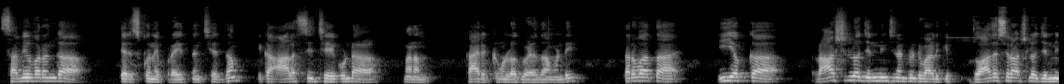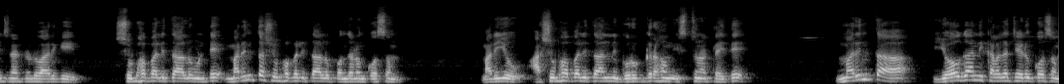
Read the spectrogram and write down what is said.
సవివరంగా తెలుసుకునే ప్రయత్నం చేద్దాం. ఇక ఆలస్యం చేయకుండా మనం కార్యక్రమంలోకి వెళదామండి. తర్వాత ఈ యొక్క రాశిలో జన్మించినటువంటి వారికి ద్వాదశ రాశిలో జన్మించినటువంటి వారికి శుభ ఫలితాలు ఉంటే మరింత శుభ ఫలితాలు పొందడం కోసం మరియు అశుభ ఫలితాలని గురుగ్రహం ఇస్తున్నట్లయితే మరింత యోగాన్ని కలగచేయడం కోసం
